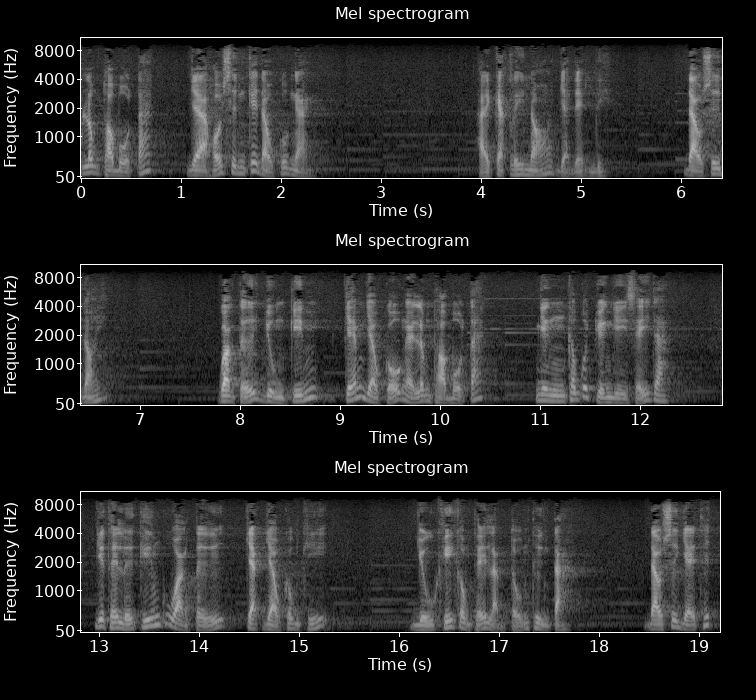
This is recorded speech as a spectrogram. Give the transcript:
Long Thọ Bồ Tát và hỏi xin cái đầu của Ngài. Hãy cắt lấy nó và đem đi. Đạo sư nói, Hoàng tử dùng kiếm chém vào cổ Ngài Long Thọ Bồ Tát, nhưng không có chuyện gì xảy ra. Như thể lưỡi kiếm của hoàng tử chặt vào không khí. Vũ khí không thể làm tổn thương ta. Đạo sư giải thích,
